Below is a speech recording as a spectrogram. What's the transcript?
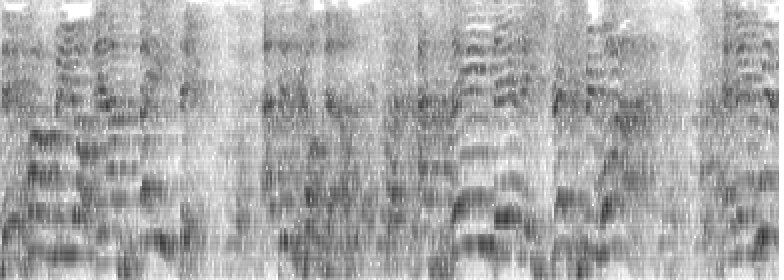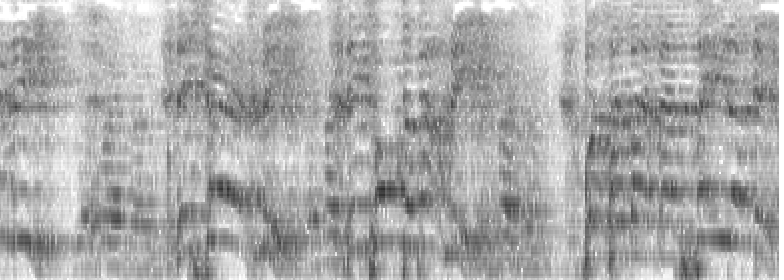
They hung me up and I stayed there. I didn't come down. I stayed there and they stretched me wide. And they whipped me. They scourged me. They talked about me. But but but I, but I stayed up there.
